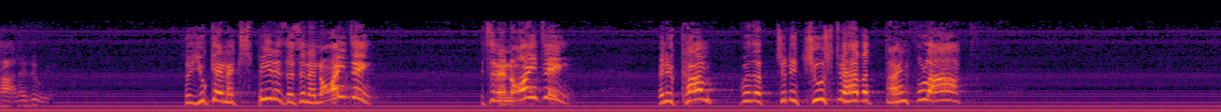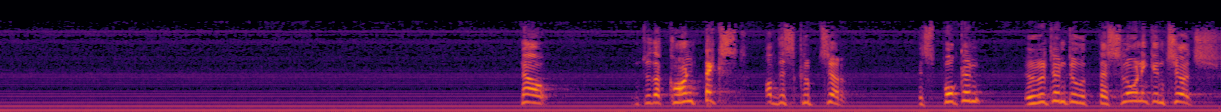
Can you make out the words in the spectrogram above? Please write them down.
Hallelujah. So you can experience this an anointing. It's an anointing. When you come with a, you choose to have a thankful heart. Now, into the context of the scripture, it's spoken, written to Thessalonican church.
